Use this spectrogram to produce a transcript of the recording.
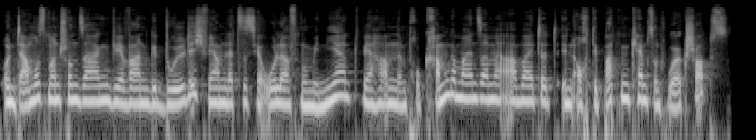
Und da muss man schon sagen, wir waren geduldig. Wir haben letztes Jahr Olaf nominiert. Wir haben ein Programm gemeinsam erarbeitet in auch Debattencamps und Workshops.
